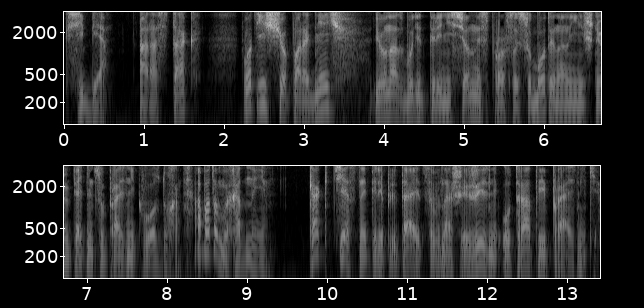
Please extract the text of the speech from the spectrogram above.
к себе. А раз так, вот еще пара дней, и у нас будет перенесенный с прошлой субботы на нынешнюю пятницу праздник воздуха, а потом выходные. Как тесно переплетается в нашей жизни утраты и праздники.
